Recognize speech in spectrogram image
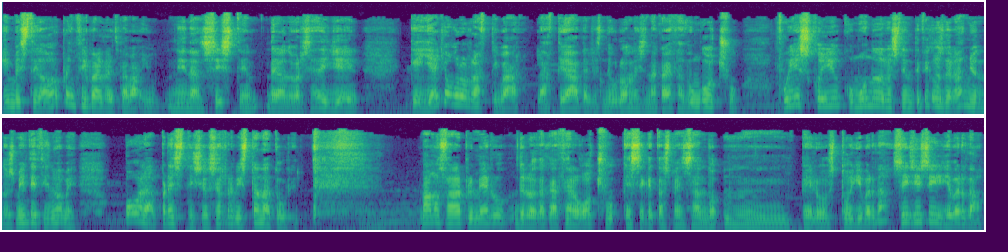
investigador principal del trabajo, Ninan System, de la Universidad de Yale, que ya logró reactivar la actividad de los neurones en la cabeza de un gochu, fue escogido como uno de los científicos del año en 2019 por la prestigiosa revista Nature. Vamos a hablar primero de lo de cabeza del gochu, que sé que estás pensando, "Mm, pero esto es verdad. Sí, sí, sí, es verdad.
